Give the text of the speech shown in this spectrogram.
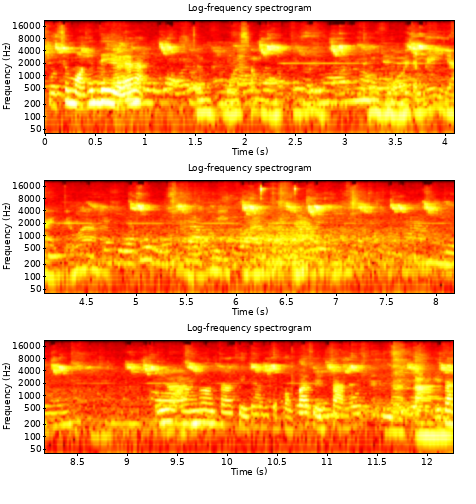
หมดสมองฉันดีอยู่แล้วล่ะถึงหัวสมองเป็นถึงหัวจะไม่ใหญ่แต่ว่ามีความ นี่น้องอามนอนตาสีดำแต่ของป้าสีน้ำตาลนะหน้าตาเห็นปะ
